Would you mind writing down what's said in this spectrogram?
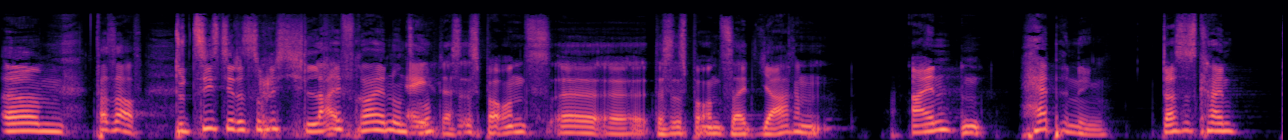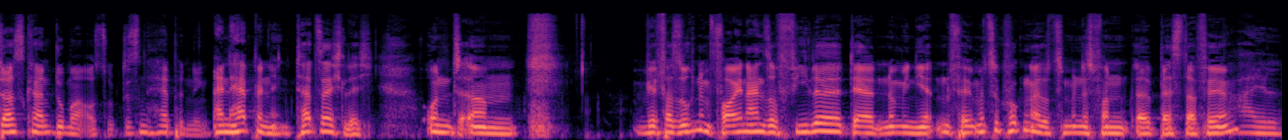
ähm, pass auf. du ziehst dir das so richtig live rein und Ey, so. das ist bei uns, äh, äh, das ist bei uns seit Jahren Ein Happening. Das ist kein, das ist kein dummer Ausdruck. Das ist ein Happening. ein Happening, tatsächlich. Und ähm, wir versuchen im Vorhinein so viele der nominierten Filme zu gucken, also zumindest von äh, bester Film. Geil.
